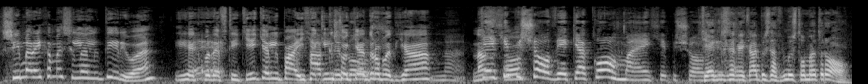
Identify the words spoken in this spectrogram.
Σήμερα είχαμε συλλαλητήριο, ε. Η εκπαιδευτική και λοιπά. Είχε κλείσει το Ακριβώς. κέντρο, παιδιά. Ναι. Να και σου έχει πω. επεισόδια και ακόμα έχει επεισόδια. Και έκλεισαν και κάποιοι σταθμοί στο μετρό.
